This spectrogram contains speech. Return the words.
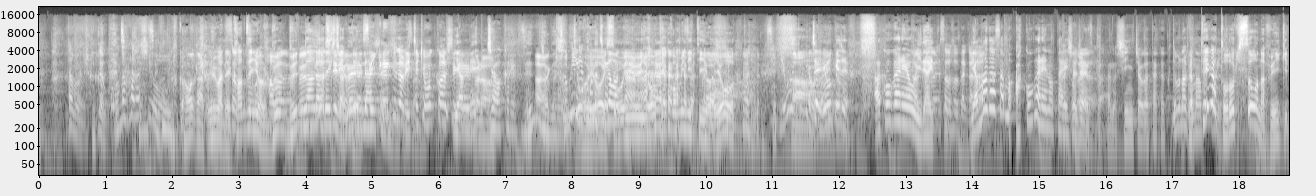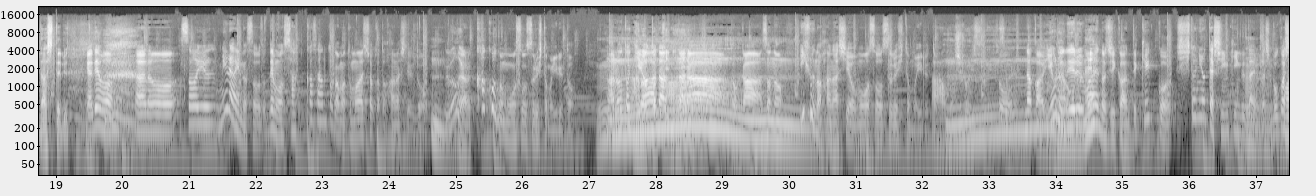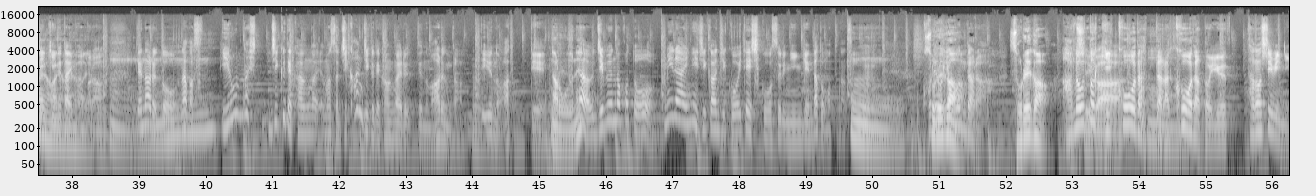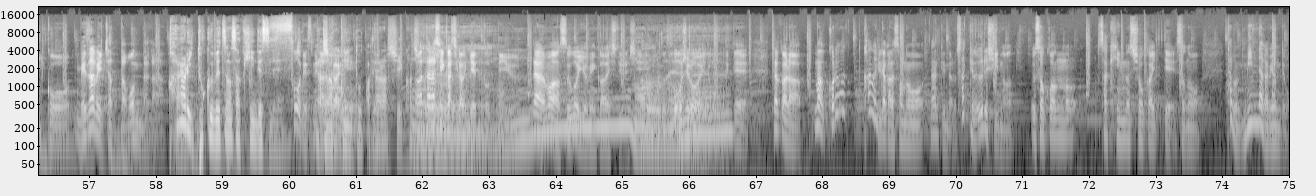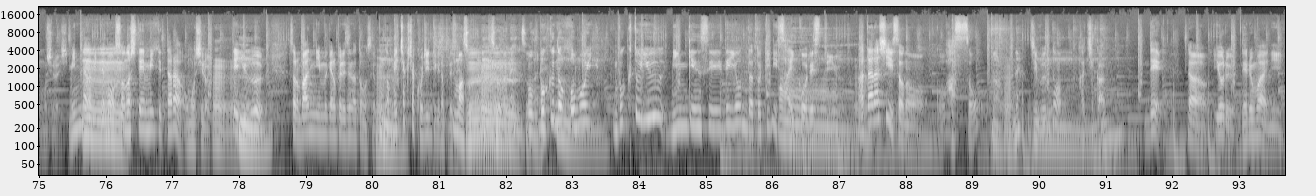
多分でもこの話を 今ね完全に今分分断ができちゃって。関根君がめっちゃ共感していやくれるから。めっちゃわかります。あ全然君がこっち側そういう陽キャコミュニティはよっていう。陽キャじゃあ陽キャじゃない。憧れを抱いてそうそうだから。山田さんも憧れの対象じゃないです憧かあの身長が高くてでもなんか手がき届きそうな雰囲気出してる。いやでも あのそういう未来の想像でも作家さんとか、まあ、友達とかと話してると、うん。どうやら過去の妄想する人もいると、うん。あの時ああだったら。とかうん。そのうん if の話を妄想する人もいると。あー面白いですね。そう。うんなんか夜寝る前の時間って結構人によってはシンキングタイムだし、うん僕はシンキングタイムだから。ってなるとなんかいろんな軸で考え、まあ、さ時間軸で考えるっていうのもあるんだっていうのあって、なるほどね。自分のことを未来に時間軸を置いて思考する人間だと思ってたんです。うよ。ん。これをそれが読んだらそれがあの時こうだったらこうだという楽しみにこう目覚めちゃったもんだから。かなり特別な作品ですね。そうですね。確かに新しい価値観。新しい価値観ゲットっていう。だからまあすごい読み返してるし面白いと思ってて。だからまあこれはかなりだからそのなんて言うんだろうさっきのウルシーのウソコンの作品の紹介ってその多分みんなが読んでも面白いしみんなが見てうん。もその視点見てたら面白いってういうんその万人向けのプレゼンだと思うんですけどうん僕はめちゃくちゃ個人的なプレゼンまあそうだね、うん。そうだね。ね。僕の思い、僕という人間性で読んだ時に最高ですっていううん。新しいそのこう発想なるほどね。自分の価値観でだから夜寝る前に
